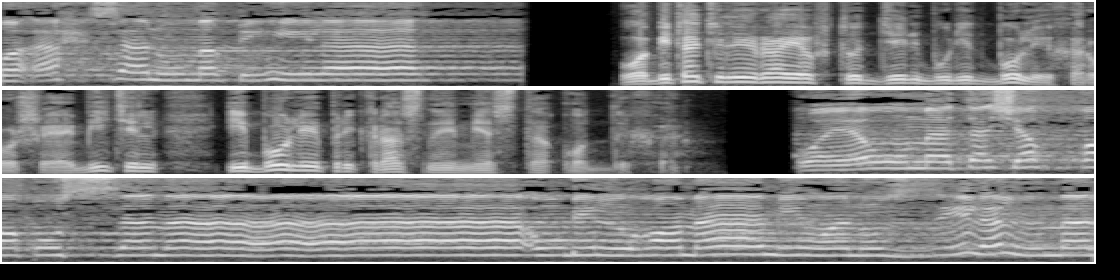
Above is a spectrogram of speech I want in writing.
وأحسن مقيلا У обитателей рая в тот день будет более хороший обитель и более прекрасное место отдыха. ويوم تشقق السماء بالغمام ونزل الملائكة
